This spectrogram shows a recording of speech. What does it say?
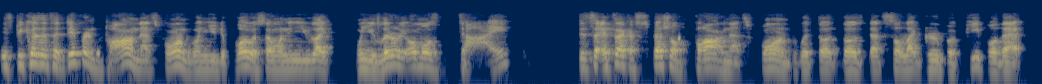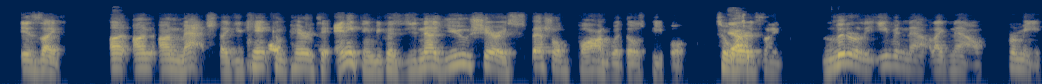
it's because it's a different bond that's formed when you deploy with someone and you like when you literally almost die. It's it's like a special bond that's formed with the, those that select group of people that is like un, un, unmatched. Like you can't compare it to anything because you, now you share a special bond with those people to yeah. where it's like literally even now, like now for me,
